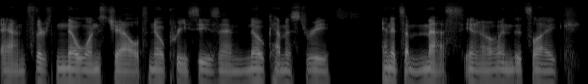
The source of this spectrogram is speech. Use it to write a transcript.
and there's no one's gelled, no preseason, no chemistry, and it's a mess, you know, and it's like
